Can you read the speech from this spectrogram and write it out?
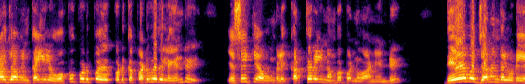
ராஜாவின் கையில் ஒப்பு கொடுப்ப கொடுக்கப்படுவதில்லை என்று எசைக்கியா உங்களை கர்த்தரை நம்ப பண்ணுவான் என்று தேவ ஜனங்களுடைய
